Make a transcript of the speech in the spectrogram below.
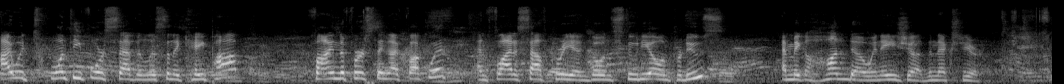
I would 24/7 listen to K-pop, find the first thing I fuck with, and fly to South Korea and go in the studio and produce, and make a hundo in Asia the next year. I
